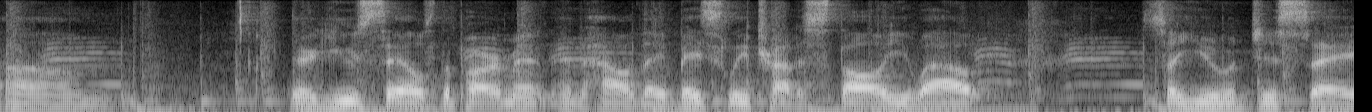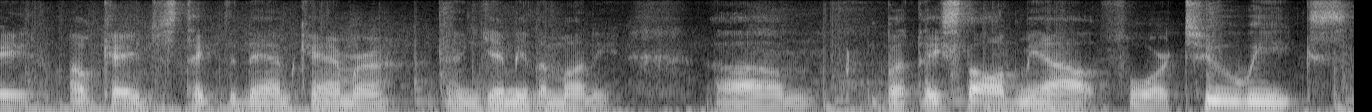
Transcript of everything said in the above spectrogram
um, their used sales department and how they basically try to stall you out so you would just say, okay, just take the damn camera and give me the money. Um, but they stalled me out for two weeks,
